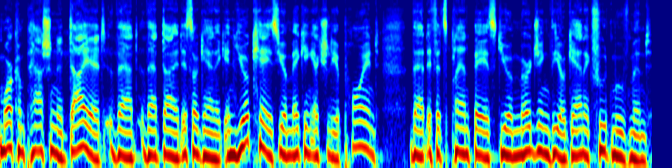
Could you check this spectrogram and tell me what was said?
more compassionate diet, that that diet is organic. In your case, you're making actually a point that if it's plant based, you're merging the organic food movement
